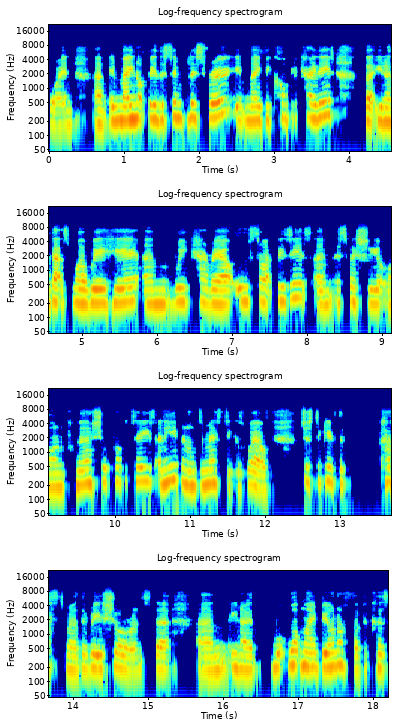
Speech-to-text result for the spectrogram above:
point. Um, it may not be the simplest route it may be complicated but you know that's why we're here. Um, we carry out all site visits um, especially on commercial properties and even on domestic as well just to give the customer the reassurance that um, you know what might be on offer because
